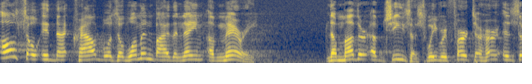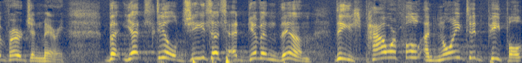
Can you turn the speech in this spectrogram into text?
also in that crowd was a woman by the name of Mary, the mother of Jesus. We refer to her as the Virgin Mary. But yet, still, Jesus had given them, these powerful, anointed people,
